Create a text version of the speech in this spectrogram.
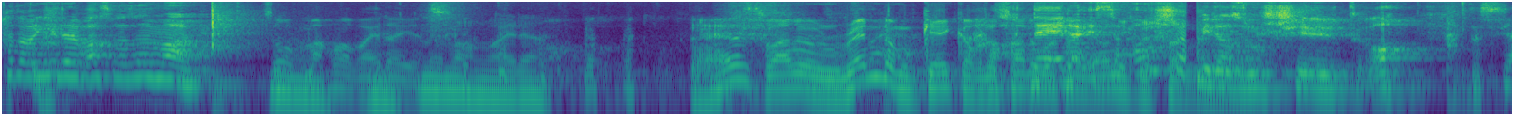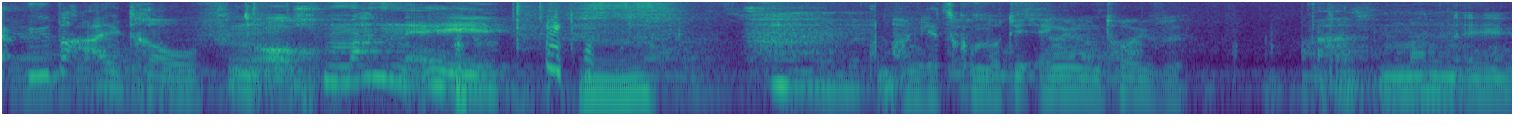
hat auch jeder was, was er mag. So, machen wir weiter Wir jetzt. machen weiter. Ja, das war nur ein random Gag, aber das hat er Nee, da ist auch schon wieder so ein Schild drauf. Das ist ja überall drauf. Och Mann, ey. Und jetzt kommen noch die Engel und Teufel. Ach Mann, ey.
